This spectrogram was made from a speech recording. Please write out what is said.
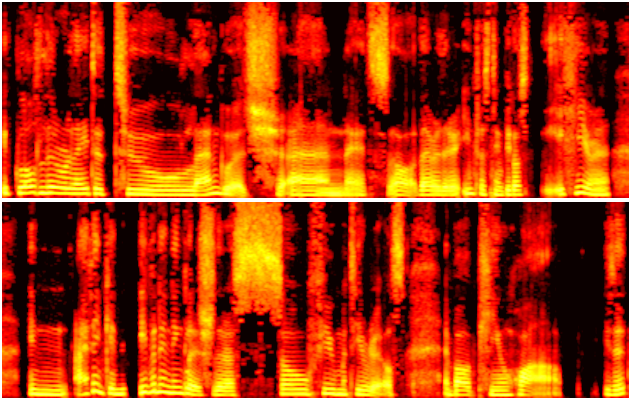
it closely related to language and it's uh, very very interesting because here in I think in even in English there are so few materials about Pinghua. Is it?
